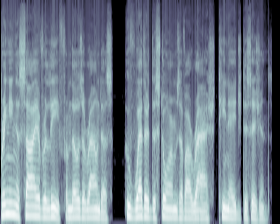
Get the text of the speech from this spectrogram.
bringing a sigh of relief from those around us who've weathered the storms of our rash teenage decisions.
